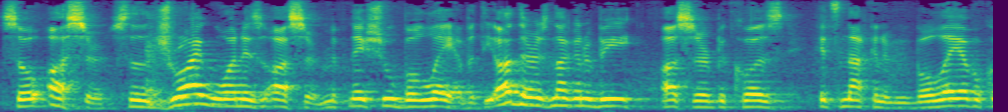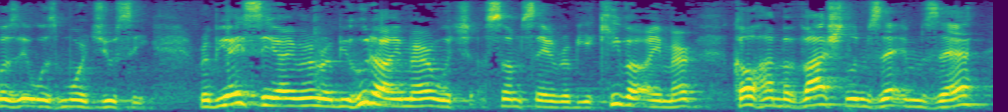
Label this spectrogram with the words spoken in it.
so usr. So the dry one is usr, mifneshu bolea, but the other is not going to be usr because it's not going to be bolea because it was more juicy. Rabbi Yossi Aimer, Rabbi Yehuda Aimer, which some say Rabbi Akiva Aimer, kol hamavash limzeh imzeh,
